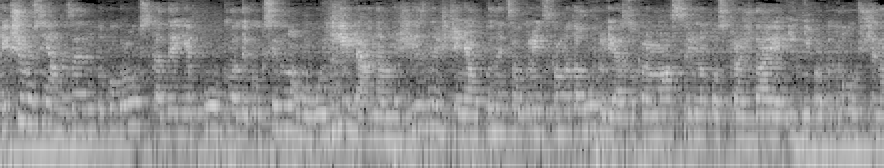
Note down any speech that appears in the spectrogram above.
Якщо росіяни зайдуть до Покровська, де є поклади коксівного вугілля, на межі знищення опиниться українська металургія. Зокрема, сильно постраждає і Дніпропетровщина,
